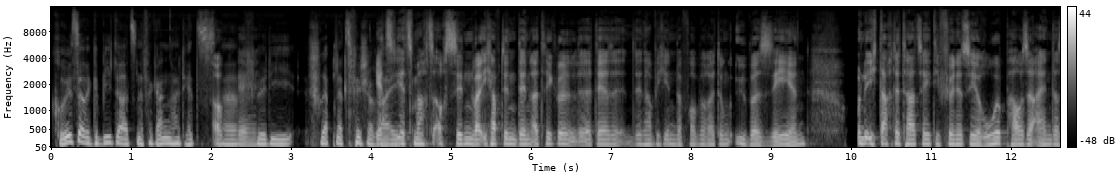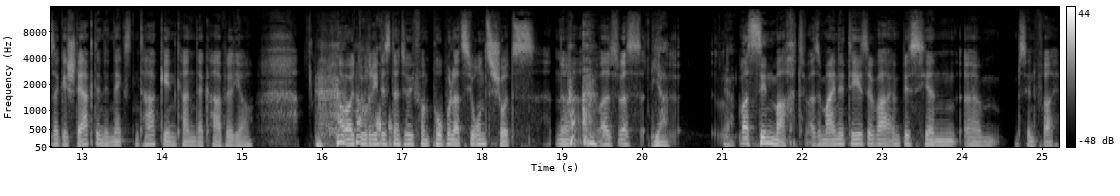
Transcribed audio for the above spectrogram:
größere Gebiete als in der Vergangenheit jetzt Okay. äh, für die Schleppnetzfischerei. Jetzt, jetzt macht es auch Sinn, weil ich habe den, den Artikel, äh, der, den habe ich in der Vorbereitung übersehen. Und ich dachte tatsächlich, die führen jetzt die Ruhepause ein, dass er gestärkt in den nächsten Tag gehen kann, der Kabeljau. Aber du redest natürlich vom Populationsschutz, ne? was, was, ja, Ja. was Sinn macht. Also meine These war ein bisschen ähm, sinnfrei.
